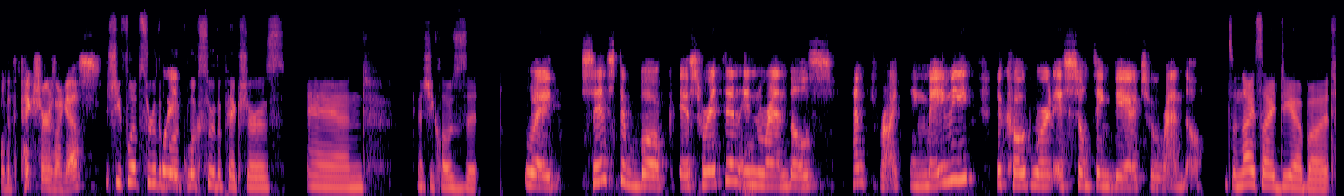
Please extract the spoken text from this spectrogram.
look at the pictures. I guess. She flips through the Wait. book, looks through the pictures, and then she closes it. Wait, since the book is written in Randall's handwriting. Maybe the code word is something dear to Randall. It's a nice idea, but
